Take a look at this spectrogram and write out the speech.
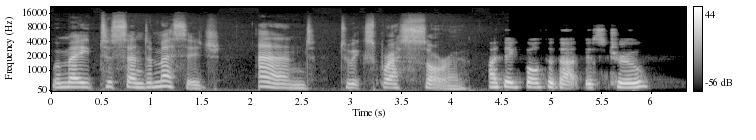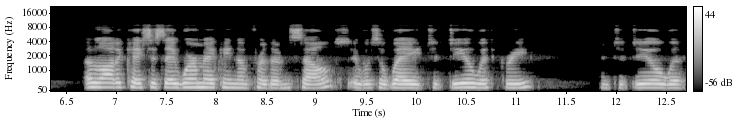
were made to send a message and to express sorrow. I think both of that is true. A lot of cases, they were making them for themselves. It was a way to deal with grief and to deal with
